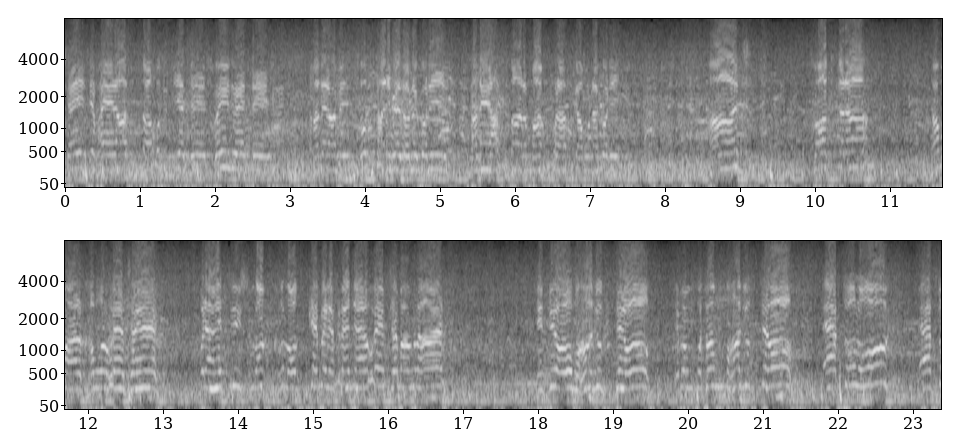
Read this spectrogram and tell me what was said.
সেই যে ভাইয়ের আত্মা হুতি দিয়েছে, শহীদ হয়েছে, তাদের আমি শ্রদ্ধা নিবেদন করি, তাদের আত্মার মাফ কামনা করি আজ শতকরা আমার খবর হয়েছে প্রায় ত্রিশ লক্ষ লোককে মেরে ফেলে দেওয়া হয়েছে বাংলার দ্বিতীয় মহাযুদ্ধেও এবং প্রথম মহাযুদ্ধেও এত লোক, এত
